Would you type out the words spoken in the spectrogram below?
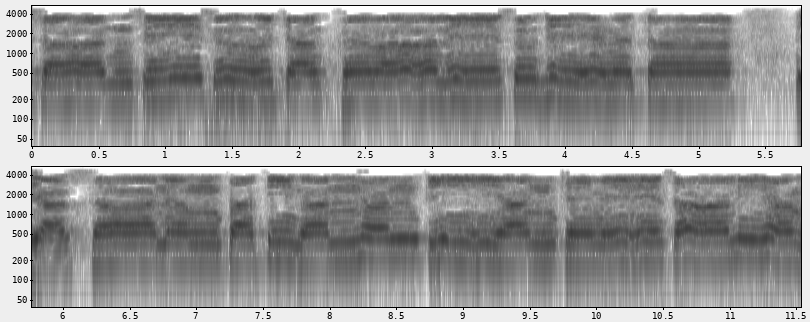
සහංසේසු චක්ඛවාලේසු දේවතා යස්සානං පතිගන්නන්ති යංච මේ සාලියං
